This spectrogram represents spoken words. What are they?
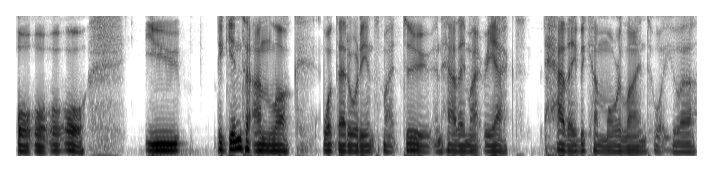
or or, or, or you begin to unlock what that audience might do and how they might react, how they become more aligned to what you are.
